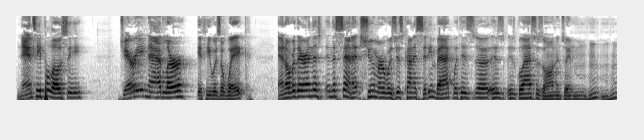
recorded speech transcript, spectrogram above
Nancy Pelosi, Jerry Nadler, if he was awake, and over there in the in the Senate, Schumer was just kind of sitting back with his uh, his his glasses on and saying, "Mm-hmm, mm-hmm."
